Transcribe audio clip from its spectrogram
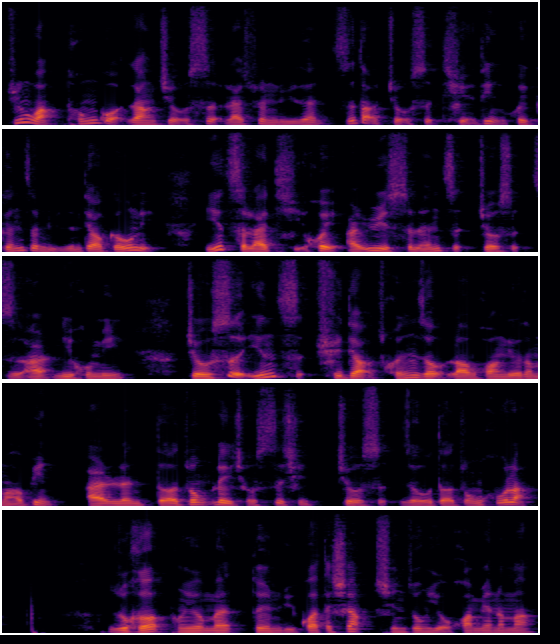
君王通过让九世来顺女人，知道九世铁定会跟着女人掉沟里，以此来体会而遇事能止，就是止而立乎民。九世因此去掉纯柔老黄牛的毛病，而能得中内求事情，就是柔得中乎了。如何，朋友们对女卦的象心中有画面了吗？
